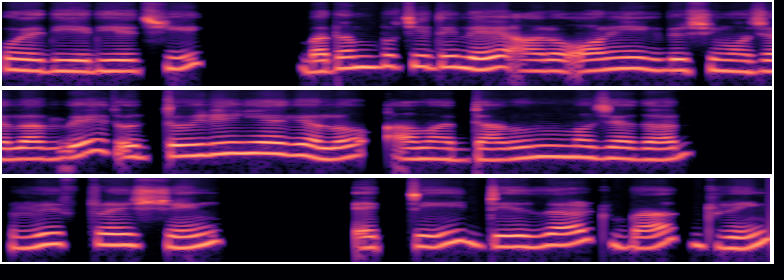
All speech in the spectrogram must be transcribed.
করে দিয়ে দিয়েছি। বাদাম কুচি দিলে আরও অনেক বেশি মজা লাগবে। তো তৈরি হয়ে গেল আমার দারুণ মজাদার রিফ্রেশিং একটি ডেজার্ট বা ড্রিঙ্ক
